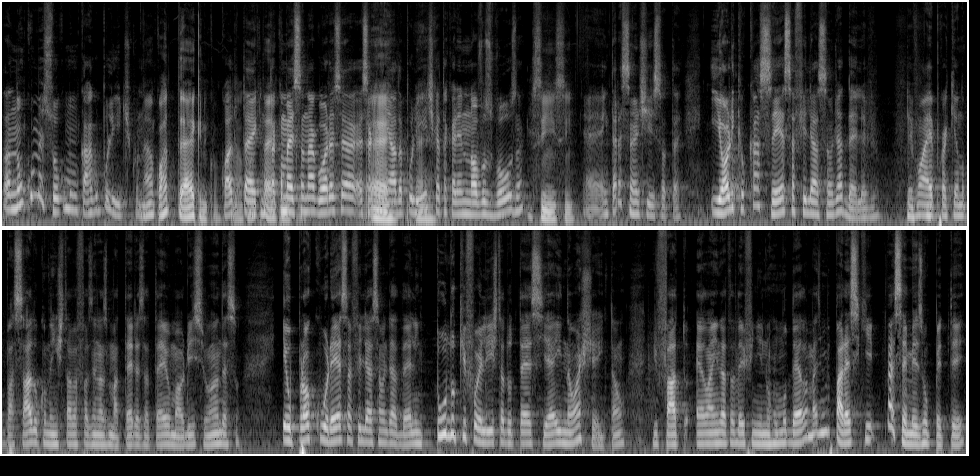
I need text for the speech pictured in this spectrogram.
Ela não começou como um cargo político, né? Não, quadro técnico. Quadro técnico. Tá começando agora essa, essa É, caminhada política, tá querendo novos voos, né? Sim, sim. É interessante isso até. E olha que eu cacei essa filiação de Adélia, viu? Teve uma época aqui ano passado, quando a gente estava fazendo as matérias, até o Maurício Anderson, eu procurei essa filiação de Adélia em tudo que foi lista do TSE e não achei. Então, de fato, ela ainda está definindo o rumo dela, mas me parece que vai ser mesmo o PT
